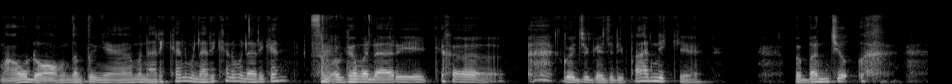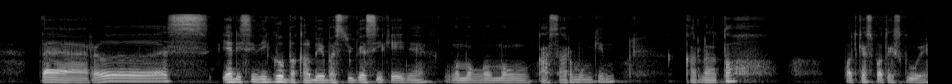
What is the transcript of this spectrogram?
Mau dong tentunya. Menarik kan menarik kan menarik kan semoga menarik. Gue juga jadi panik ya. Beban cuk. Terus ya di sini gue bakal bebas juga sih kayaknya. Ngomong-ngomong kasar mungkin. Karena toh podcast-podcast gue.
